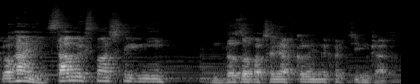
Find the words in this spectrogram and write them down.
Kochani, samych smacznych dni. Do zobaczenia w kolejnych odcinkach.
